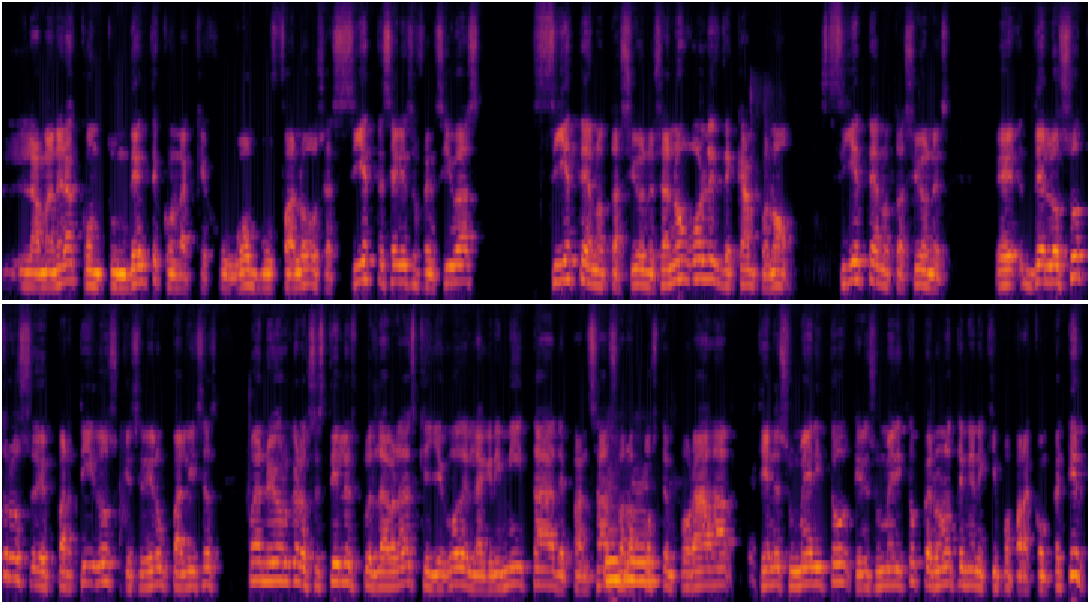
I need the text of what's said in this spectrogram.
la manera contundente con la que jugó Búfalo, o sea, siete series ofensivas, siete anotaciones, o sea, no goles de campo, no, siete anotaciones. de los otros partidos que se dieron palizas, bueno, yo creo que los Steelers, pues la verdad es que llegó de lagrimita, de panzazo a la postemporada, tiene su mérito, tiene su mérito, pero no tenían equipo para competir.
